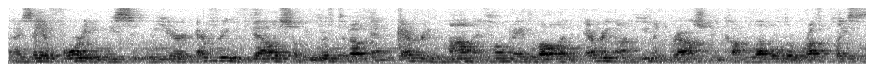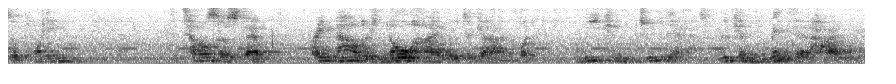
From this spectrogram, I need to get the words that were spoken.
In Isaiah 40, we, see, we hear, Every valley shall be lifted up, and every mountain hill made low, and every uneven ground shall become level, the rough places a plain. It tells us that right now there's no highway to God, but we can do that. We can make that highway.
